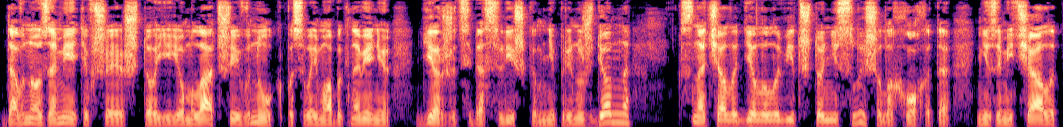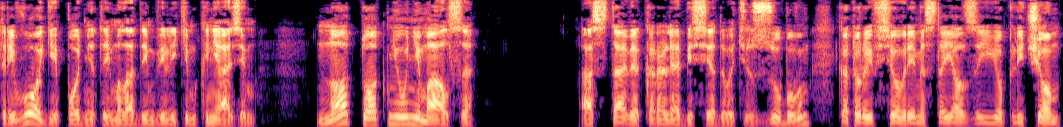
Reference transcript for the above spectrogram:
давно заметившая, что ее младший внук по своему обыкновению держит себя слишком непринужденно, сначала делала вид, что не слышала хохота, не замечала тревоги, поднятой молодым великим князем, но тот не унимался. Оставя короля беседовать с Зубовым, который все время стоял за ее плечом,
